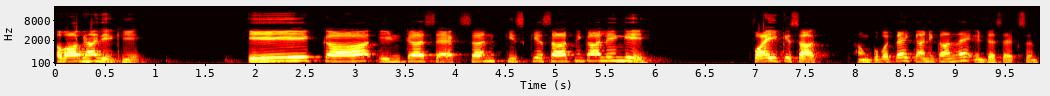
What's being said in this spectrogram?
अब आप यहाँ देखिए ए का इंटरसेक्शन किसके साथ निकालेंगे? फाइव के साथ। हमको पता है क्या निकालना है? इंटरसेक्शन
